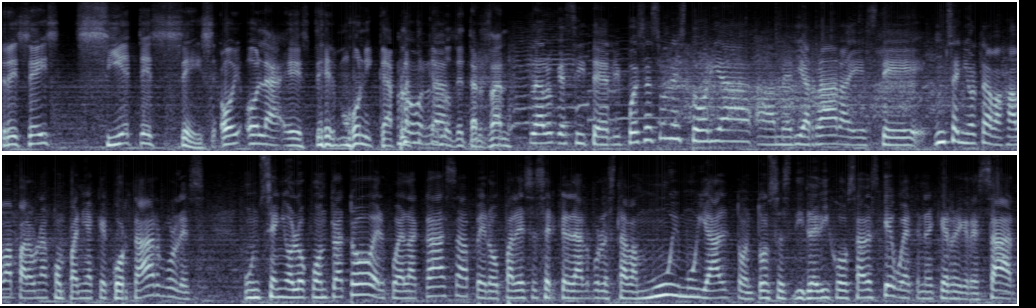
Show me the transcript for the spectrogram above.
1-800-333-3676. Hoy, hola, este, Mónica, platícanos Hola. de Tarzán. Claro que sí, Terry. Pues es una historia ah, media rara. Este, un señor trabajaba para una compañía que corta árboles. Un señor lo contrató, él fue a la casa, pero parece ser que el árbol estaba muy, muy alto. Entonces le dijo, ¿sabes qué? Voy a tener que regresar.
